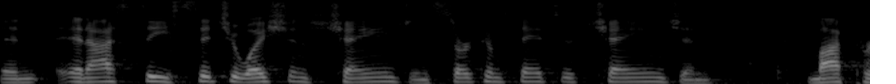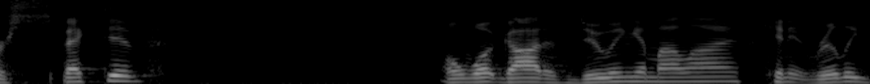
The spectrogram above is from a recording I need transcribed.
And, and I see situations change and circumstances change and my perspective on what God is doing in my life, can it really,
